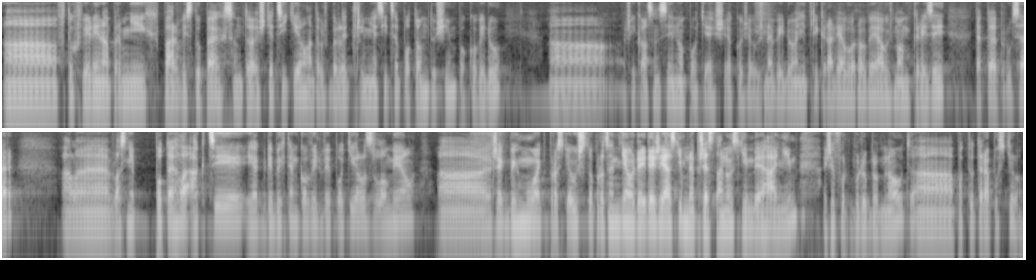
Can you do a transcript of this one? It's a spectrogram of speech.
A v tu chvíli na prvních pár výstupech jsem to ještě cítil, a to už byly tři měsíce potom, tuším, po covidu. A říkal jsem si, no potěž, jakože už nevyjdu ani třikrát Javorovi a už mám krizi, tak to je průser. Ale vlastně po téhle akci, jak kdybych ten covid vypotil, zlomil a řekl bych mu, ať prostě už stoprocentně odejde, že já s tím nepřestanu, s tím běháním a že furt budu blbnout a pak to teda pustilo.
